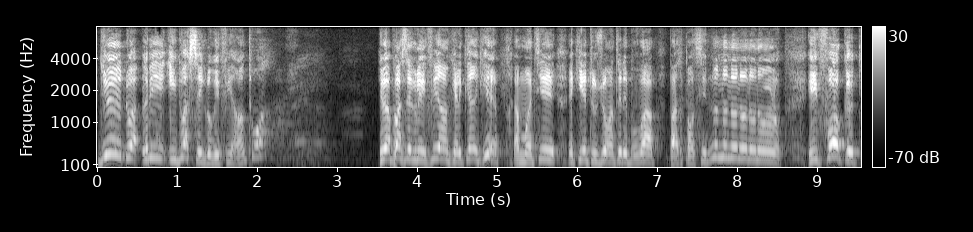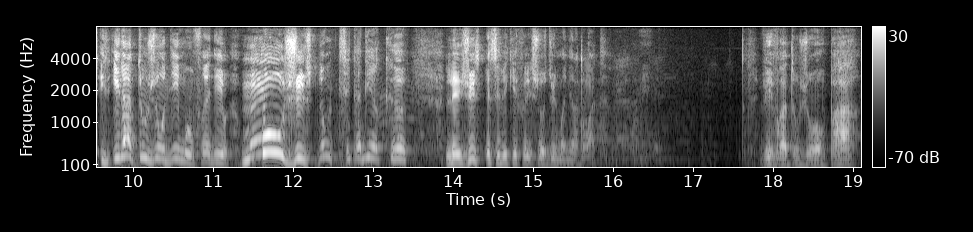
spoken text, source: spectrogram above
Dieu doit, il doit se glorifier en toi. Il ne va pas se glorifier en quelqu'un qui est à moitié et qui est toujours en train de pouvoir penser. Non, non, non, non, non, non, non. Il faut que, il a toujours dit, mon frère, dit, mon juste. Donc, c'est-à-dire que les justes est celui qui fait les choses d'une manière droite. Vivra toujours par,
